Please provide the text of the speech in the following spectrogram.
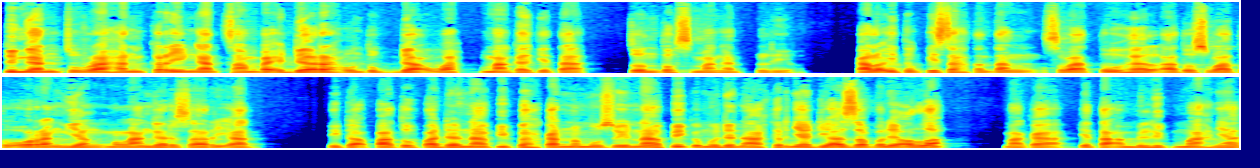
dengan curahan keringat sampai darah untuk dakwah, maka kita contoh semangat beliau. Kalau itu kisah tentang suatu hal atau suatu orang yang melanggar syariat, tidak patuh pada nabi, bahkan memusuhi nabi, kemudian akhirnya diazab oleh Allah, maka kita ambil hikmahnya,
